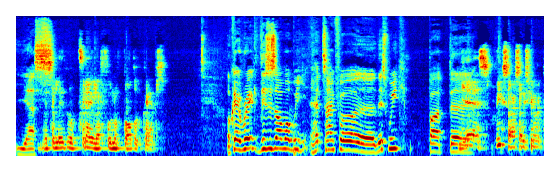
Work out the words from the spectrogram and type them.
Yes. With a little trailer full of bottle caps. Okay, Rik, this is all what we had time for uh, this week. But uh, yes, weeks are so short.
